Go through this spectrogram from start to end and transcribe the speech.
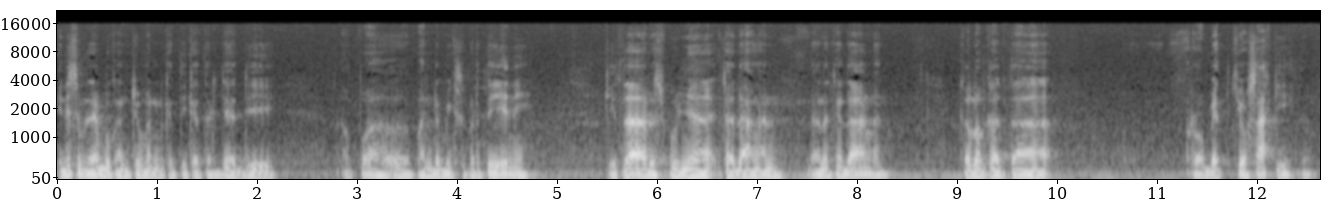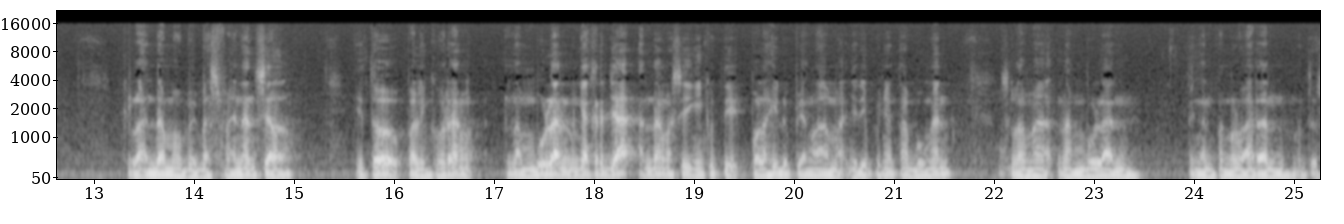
ini sebenarnya bukan cuman ketika terjadi apa eh, pandemik seperti ini. Kita harus punya cadangan dana cadangan. Kalau kata Robert Kiyosaki itu kalau anda mau bebas finansial itu paling kurang enam bulan nggak kerja anda masih mengikuti pola hidup yang lama. Jadi punya tabungan selama enam bulan dengan pengeluaran untuk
